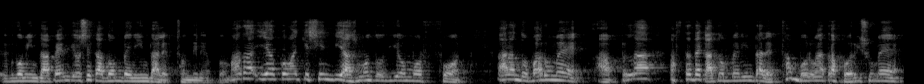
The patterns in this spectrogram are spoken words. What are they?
75 έως 150 λεπτών την εβδομάδα ή ακόμα και συνδυασμό των δύο μορφών. Άρα, αν το πάρουμε απλά, αυτά τα 150 λεπτά μπορούμε να τα χωρίσουμε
